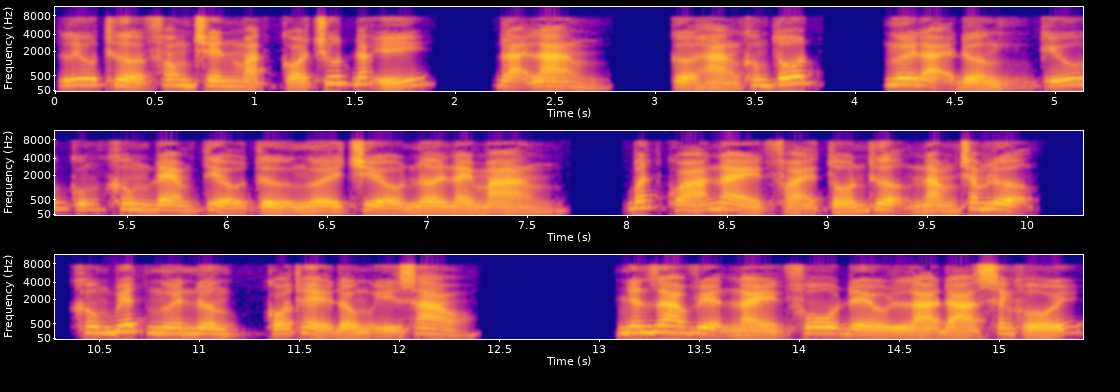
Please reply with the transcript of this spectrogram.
Lưu Thừa Phong trên mặt có chút đắc ý, đại lang, cửa hàng không tốt, ngươi đại đường cứu cũng không đem tiểu tử ngươi chiều nơi này mang, bất quá này phải tốn thượng 500 lượng, không biết ngươi nương có thể đồng ý sao. Nhân gia viện này phô đều là đá xanh khối,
